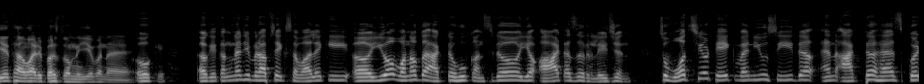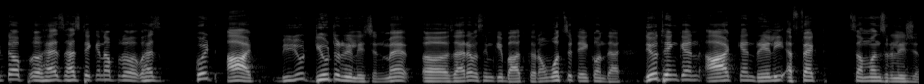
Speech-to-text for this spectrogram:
ये था हमारे पास तो हमने ये बनाया है ओके ओके कंगना जी मेरा आपसे एक सवाल है कि you are one of the actor who consider your art as a religion so what's your take when you see the an actor has quit up has has taken up has quit art due to religion मैं जायरा uh, वसीम की बात कर रहा हूँ what's your take on that do you think an art can really affect someone's religion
